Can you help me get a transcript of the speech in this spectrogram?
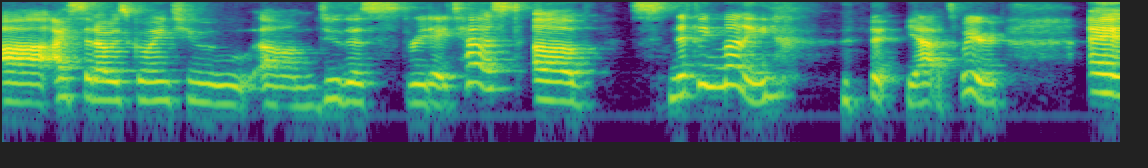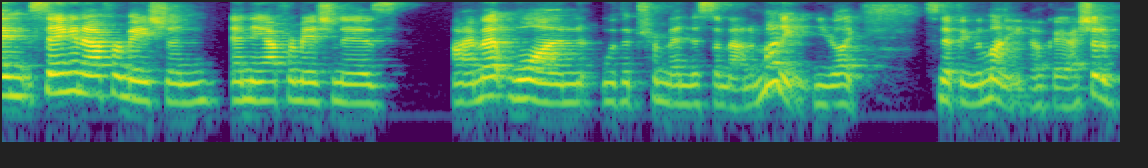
uh, I said I was going to um, do this three day test of sniffing money. yeah, it's weird. And saying an affirmation. And the affirmation is, I'm at one with a tremendous amount of money. And you're like, sniffing the money. Okay, I should have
